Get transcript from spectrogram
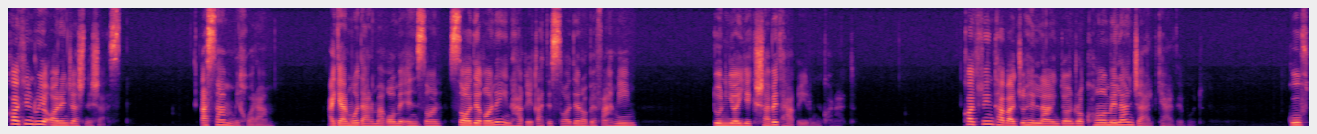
کاترین روی آرنجش نشست. قسم می‌خورم. اگر ما در مقام انسان صادقانه این حقیقت ساده را بفهمیم، دنیا یک شبه تغییر می کند. کاترین توجه لنگدان را کاملا جلب کرده بود. گفت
